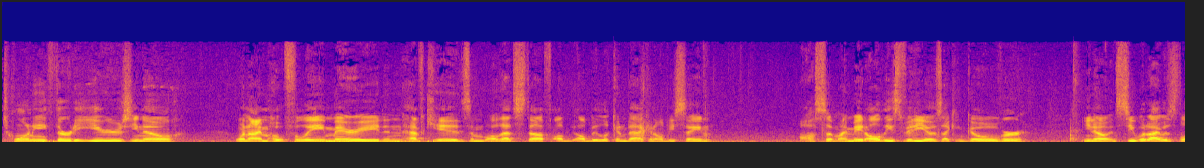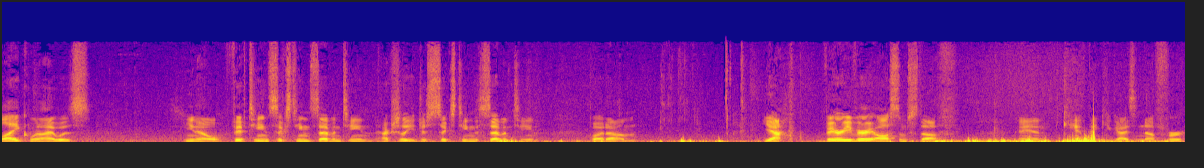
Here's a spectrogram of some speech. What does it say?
20, 30 years, you know, when I'm hopefully married and have kids and all that stuff, I'll I'll be looking back and I'll be saying, awesome! I made all these videos. I can go over you know, and see what I was like when I was, you know, 15, 16, 17. Actually, just 16 to 17. But, um, yeah, very, very awesome stuff. And can't thank you guys enough for,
